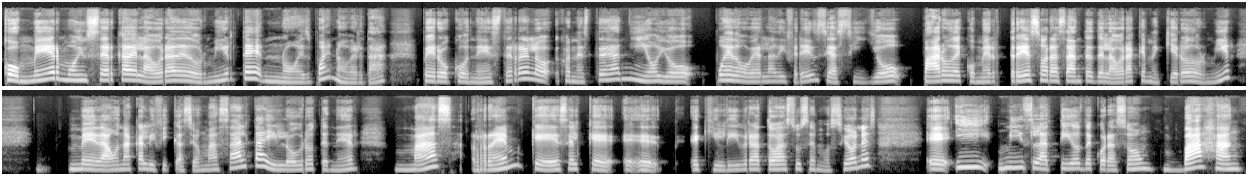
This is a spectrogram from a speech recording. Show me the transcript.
comer muy cerca de la hora de dormirte no es bueno, ¿verdad? Pero con este reloj, con este anillo, yo puedo ver la diferencia. Si yo paro de comer tres horas antes de la hora que me quiero dormir, me da una calificación más alta y logro tener más REM, que es el que eh, eh, equilibra todas tus emociones eh, y mis latidos de corazón bajan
